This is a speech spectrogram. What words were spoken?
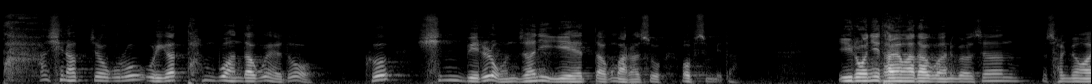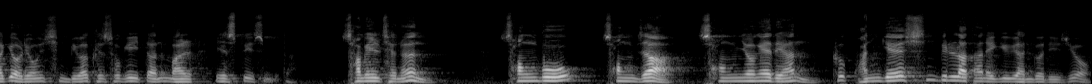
다 신학적으로 우리가 탐구한다고 해도 그 신비를 온전히 이해했다고 말할 수 없습니다. 이론이 다양하다고 하는 것은 설명하기 어려운 신비가 그 속에 있다는 말일 수도 있습니다. 삼일체는 성부, 성자, 성령에 대한 그 관계의 신비를 나타내기 위한 것이죠.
